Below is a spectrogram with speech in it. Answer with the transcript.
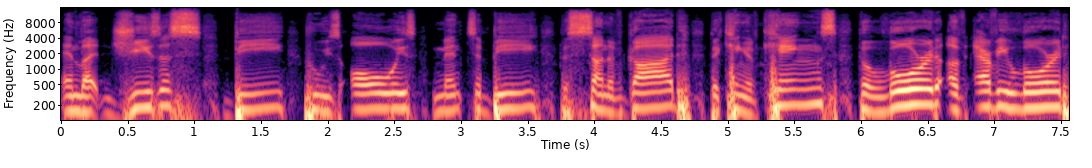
and let Jesus be who he's always meant to be the Son of God, the King of Kings, the Lord of every Lord.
